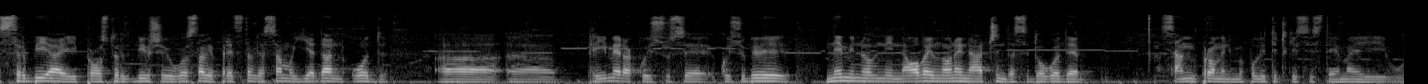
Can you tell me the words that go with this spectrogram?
Srbija i prostor bivše Jugoslavije predstavlja samo jedan od a, a, primjera koji su se koji su bili neminovni na ovaj ili na onaj način da se dogode samim promenima političkih sistema i u,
